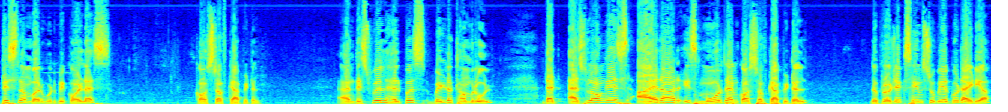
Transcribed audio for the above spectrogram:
this number would be called as cost of capital. And this will help us build a thumb rule that as long as IRR is more than cost of capital the project seems to be a good idea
